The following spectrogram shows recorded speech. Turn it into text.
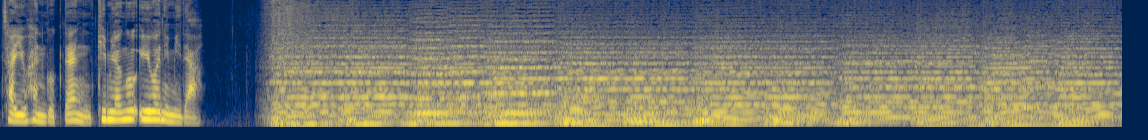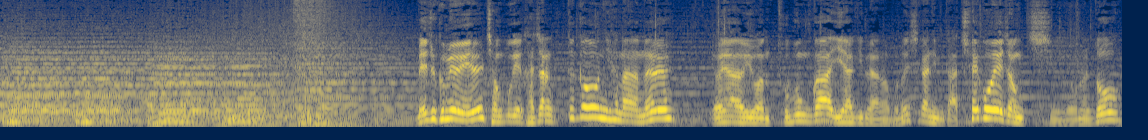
자유한국당 김영우 의원입니다. 매주 금요일 전국의 가장 뜨거운 현안을 여야 의원 두 분과 이야기를 나눠보는 시간입니다. 최고의 정치 오늘도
